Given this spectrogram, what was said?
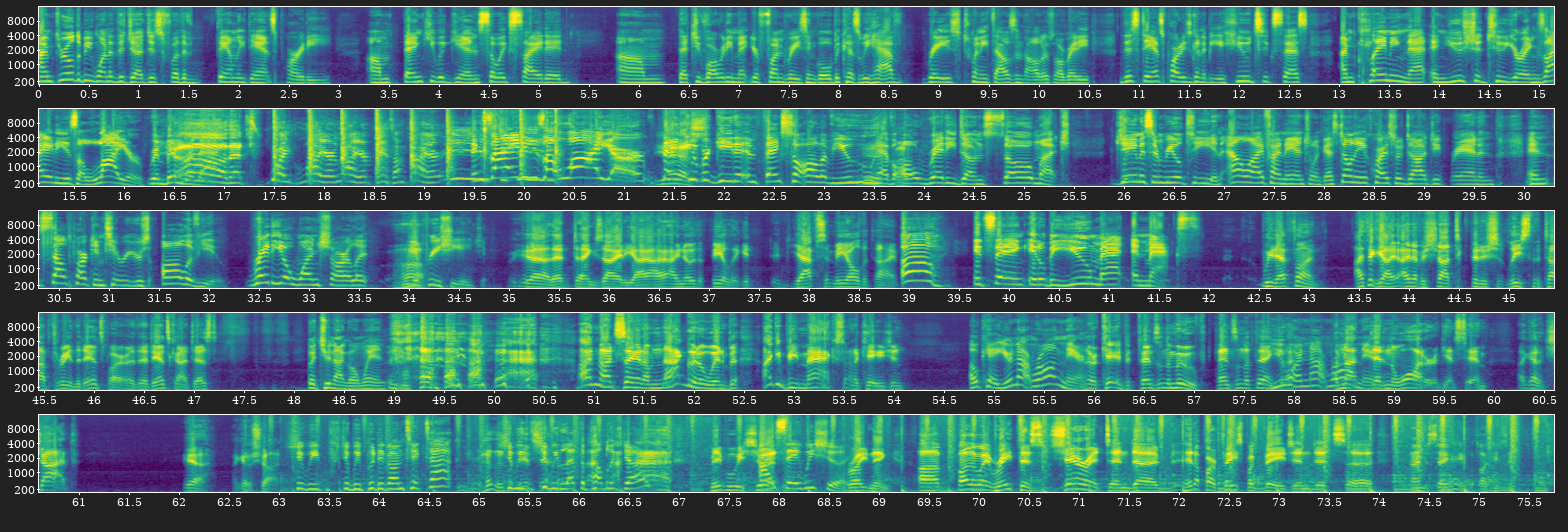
I'm thrilled to be one of the judges for the family dance party. Um, thank you again. So excited um, that you've already met your fundraising goal because we have raised $20,000 already. This dance party is going to be a huge success. I'm claiming that, and you should too. Your anxiety is a liar. Remember that. Oh, that's right. Liar, liar, pants on fire. Anxiety is a liar. Yes. Thank you, Brigida, and thanks to all of you who Yes, have bud. already done so much. Jameson Realty and Ally Financial and Gastonia Chrysler Dodge Jeep Brand and, and South Park Interiors, all of you. Radio One Charlotte, we appreciate you. Yeah, that anxiety. I, I know the feeling. It, it yaps at me all the time. Oh, it's saying it'll be you, Matt, and Max. We'd have fun. I think I, I'd have a shot to finish at least in the top three in the dance part, the dance contest. But you're not going to win. I'm not saying I'm not going to win, but I could beat Max on occasion. Okay, you're not wrong there. Okay, it depends on the move, depends on the thing. You but are not wrong. I'm not there. dead in the water against him. I got a shot. Yeah, I got a shot. Should we should we put it on TikTok? Should we should we let the public judge? Maybe we should. I say we should. frightening. Uh, by the way, rate this, share it, and uh, hit up our Facebook page. And it's uh, time to say, hey, we'll talk to you soon.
